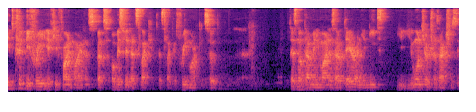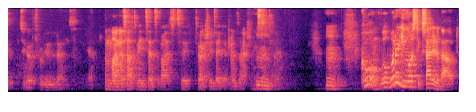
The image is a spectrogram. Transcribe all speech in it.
it could be free if you find miners, but obviously that's like that's like a free market. So uh, there's not that many miners out there, and you need you, you want your transactions to, to go through and yeah. and miners have to be incentivized to, to actually take your transactions. Mm. Mm. Cool. Well, what are you most excited about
